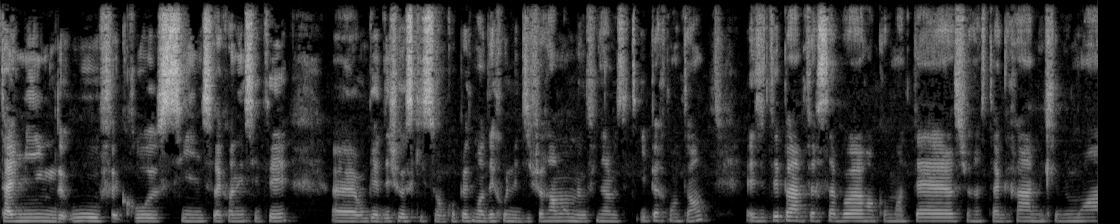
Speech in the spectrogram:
timing de ouf, gros signes, synchronicité. euh, ou bien des choses qui sont complètement déroulées différemment, mais au final vous êtes hyper content. N'hésitez pas à me faire savoir en commentaire sur Instagram, écrivez-moi,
